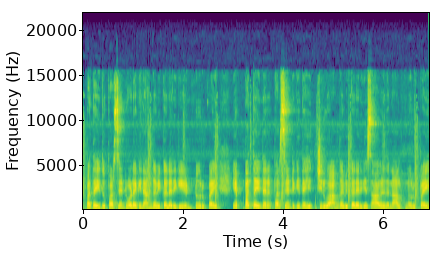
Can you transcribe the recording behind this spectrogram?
ಎಪ್ಪತ್ತೈದು ಪರ್ಸೆಂಟ್ ಒಳಗಿನ ಅಂಗವಿಕಲರಿಗೆ ಎಂಟುನೂರು ರೂಪಾಯಿ, ಎಪ್ಪತ್ತೈದರ ಪರ್ಸೆಂಟ್ಗಿಂತ ಹೆಚ್ಚಿರುವ ಅಂಗವಿಕಲರಿಗೆ ಸಾವಿರದ ನಾಲ್ಕುನೂರು ರೂಪಾಯಿ,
